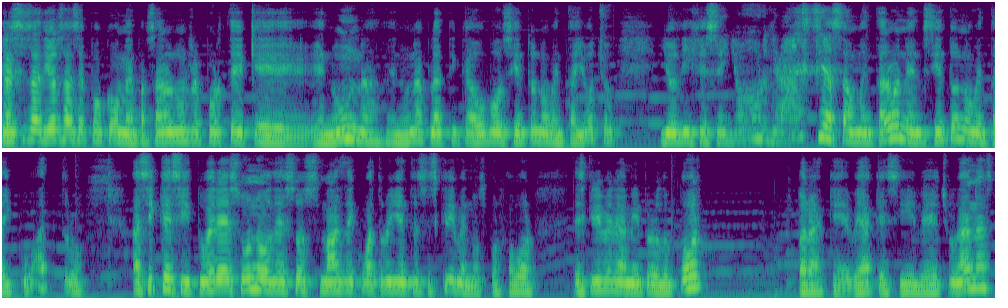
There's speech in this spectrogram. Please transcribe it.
Gracias a Dios hace poco me pasaron un reporte que en una, en una plática hubo 198. Yo dije, Señor, gracias, aumentaron en 194. Así que si tú eres uno de esos más de cuatro oyentes, escríbenos, por favor. Escríbele a mi productor para que vea que sí le he hecho ganas.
